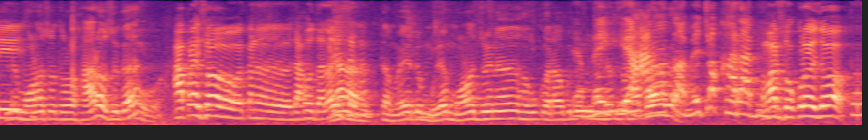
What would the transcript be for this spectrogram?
તે એ માણસો થોડો હારો છે કે આપણે શું કન જાહો દલાલી છે તમે એટલે મુએ માણસ જોઈને હગું કરાવ બધું નહીં હારો તમે ચો ખરાબી? અમાર છોકરો જો. તો?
